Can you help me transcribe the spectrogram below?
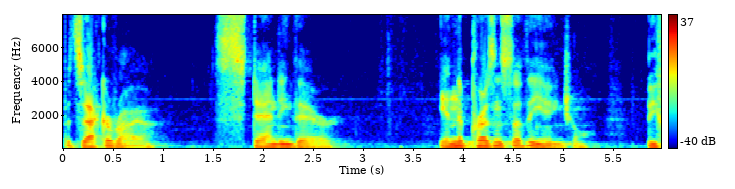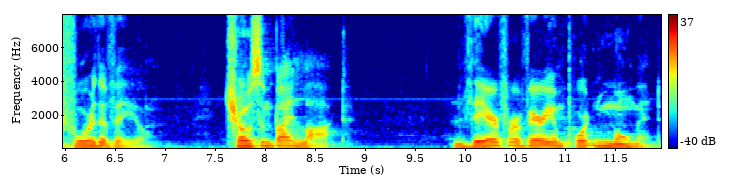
But Zechariah, standing there in the presence of the angel, before the veil, chosen by Lot, there for a very important moment,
